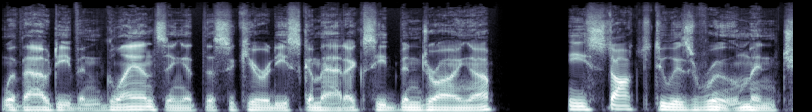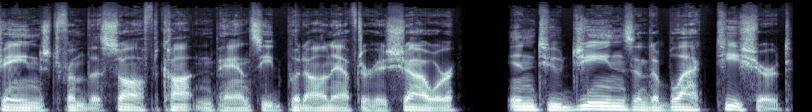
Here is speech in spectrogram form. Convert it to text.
Without even glancing at the security schematics he'd been drawing up, he stalked to his room and changed from the soft cotton pants he'd put on after his shower into jeans and a black t shirt.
